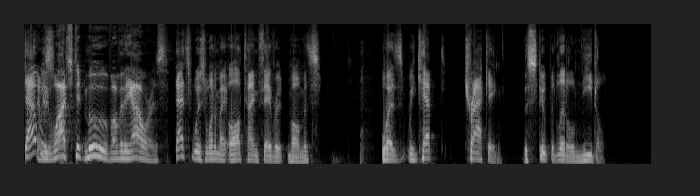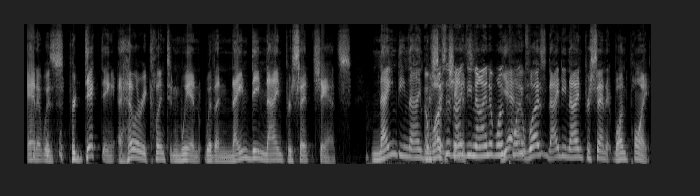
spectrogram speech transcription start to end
That and was we watched it move over the hours. that was one of my all-time favorite moments. Was we kept tracking the stupid little needle, and it was predicting a Hillary Clinton win with a 99% chance. 99% And was it chance. 99 at one yeah, point? it was 99% at one point.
